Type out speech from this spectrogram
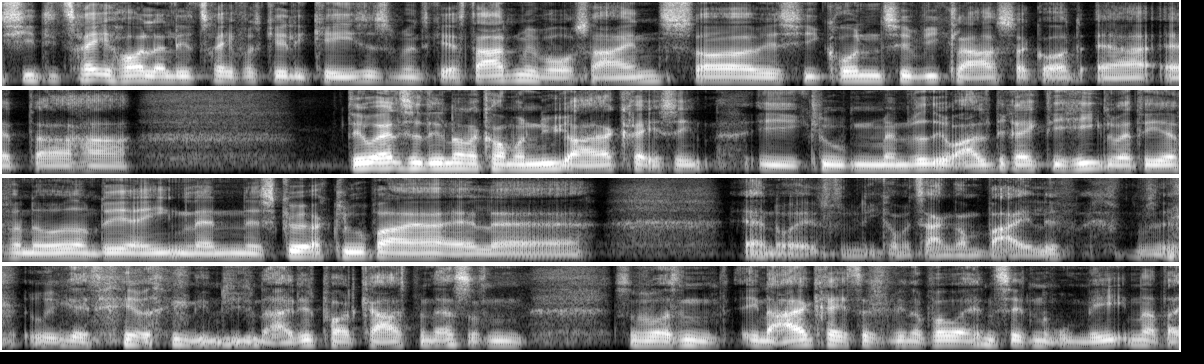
sige, de tre hold er lidt tre forskellige cases, men skal jeg starte med vores egen, så vil jeg sige, at grunden til, at vi klarer så godt, er, at der har... Det er jo altid det, når der kommer en ny ejerkreds ind i klubben. Man ved jo aldrig rigtig helt, hvad det er for noget, om det er en eller anden skør klubejer, eller ja, nu er jeg lige kommet i tanke om Vejle. Ikke, jeg ved en United-podcast, men altså sådan, så var sådan en ejerkreds, der finder på at ansætte en rumæner, der,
